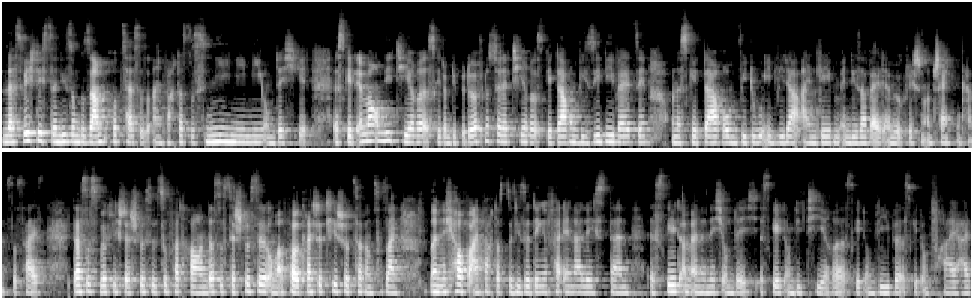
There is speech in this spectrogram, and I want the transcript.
Und das Wichtigste in diesem Gesamtprozess ist einfach, dass es nie, nie, nie um dich geht. Es geht immer um die Tiere, es geht um die Bedürfnisse der Tiere, es geht darum, wie sie die Welt sehen und es geht darum, wie du ihnen wieder ein Leben in dieser Welt ermöglichen und schenken kannst. Das heißt, das ist wirklich der Schlüssel zu Vertrauen, das ist der Schlüssel, um erfolgreiche Tierschützerin zu sein. Und ich hoffe einfach, dass du diese Dinge verinnerlichst, denn es geht am Ende nicht um dich, es geht um die Tiere, es geht um Liebe, es geht um Freiheit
